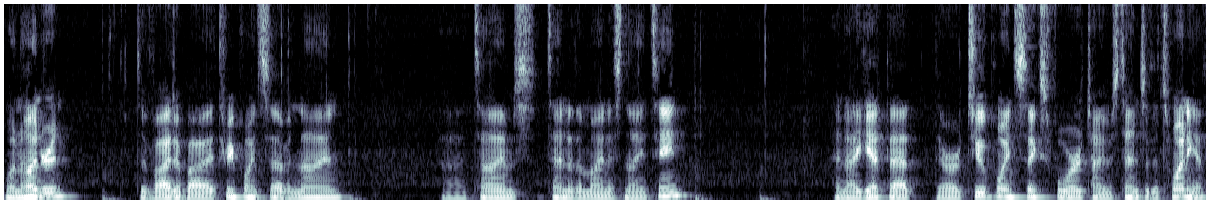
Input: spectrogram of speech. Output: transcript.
100 divided by 3.79 uh, times 10 to the minus 19. And I get that there are 2.64 times 10 to the 20th.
